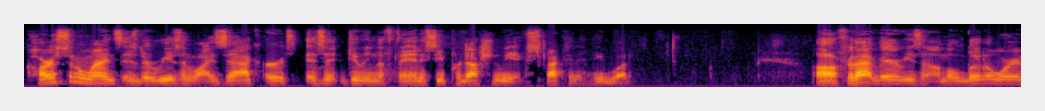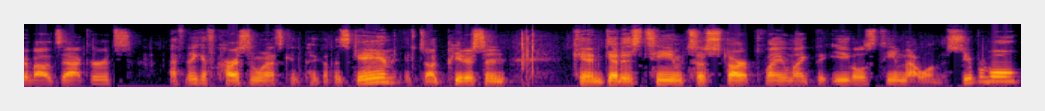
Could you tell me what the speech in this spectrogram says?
Carson Wentz is the reason why Zach Ertz isn't doing the fantasy production we expected he would. Uh, for that very reason, I'm a little worried about Zach Ertz. I think if Carson Wentz can pick up his game, if Doug Pederson can get his team to start playing like the Eagles team that won the Super Bowl,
